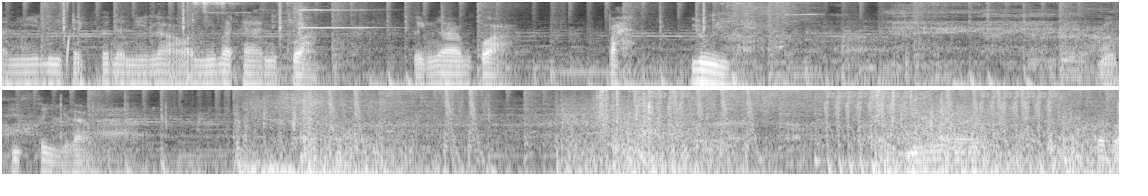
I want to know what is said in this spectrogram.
อันนี้รีไซเคิลอันนี้แล้วเอาอันนี้มาแทนดีกว่า สวยงามกว่าไปลุยเวลที่สี่แล้วยิงไปเข้าไป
